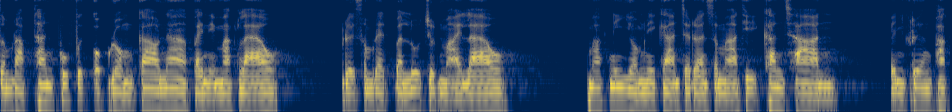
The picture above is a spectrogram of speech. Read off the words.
สำหรับท่านผู้ฝึกอบรมก้าวหน้าไปในมรรคแล้ว หรือสำเร็จบรรลุจุดหมายแล้วมักนิยมในการเจริญสมาธิขั้นฌานเป็นเครื่องพัก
